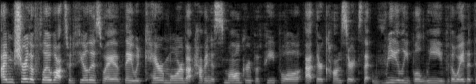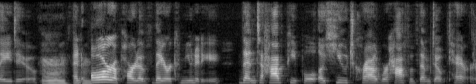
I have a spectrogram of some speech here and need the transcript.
I'm sure the Flobots would feel this way if they would care more about having a small group of people at their concerts that really believe the way that they do Mm, and mhm. are a part of their community than to have people a huge crowd where half of them don't care.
